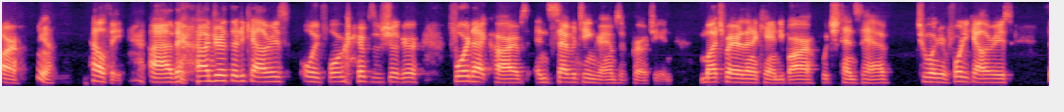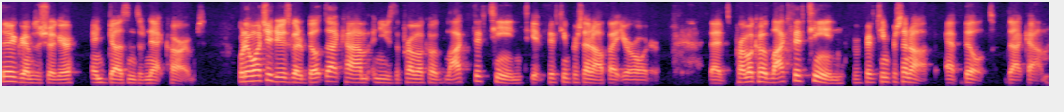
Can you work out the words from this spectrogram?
Or, know, healthy. Uh, they're 130 calories, only 4 grams of sugar, 4 net carbs, and 17 grams of protein. Much better than a candy bar, which tends to have 240 calories, 30 grams of sugar, and dozens of net carbs. What I want you to do is go to built.com and use the promo code LOCK15 to get 15% off at your order. That's promo code LOCK15 for 15% off at built.com.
